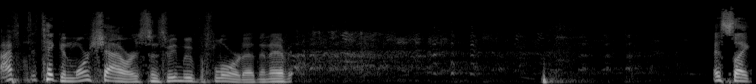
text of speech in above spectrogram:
I've taken more showers since we moved to Florida than ever. It's like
